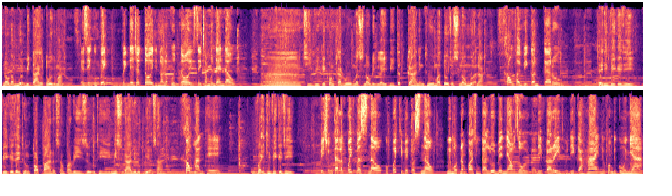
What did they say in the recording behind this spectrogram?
Snow đang mượn bịt tai của tôi cơ mà. Cái gì của Quick? Quick đưa cho tôi thì nó là của tôi, giấy chóng mực đen đâu. À, chỉ vì cái con Karu mà Snow định lấy đi tất cả những thứ mà tôi cho Snow mượn à? Không phải vì con Karu, Thế thì vì cái gì? Vì cái giải thưởng top 3 được sang Paris dự thi Miss Gà liên lục địa sao? không hẳn thế. Vậy thì vì cái gì? Vì chúng ta là Quick và Snow, có Quick thì phải có Snow. 11 năm qua chúng ta luôn bên nhau rồi, đã đi Paris thì phải đi cả hai, nếu không thì cùng ở nhà.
